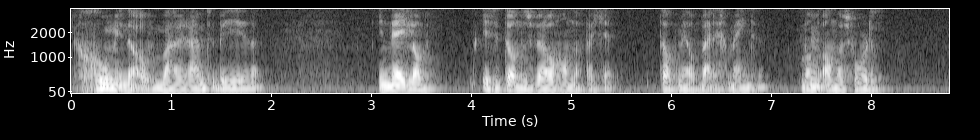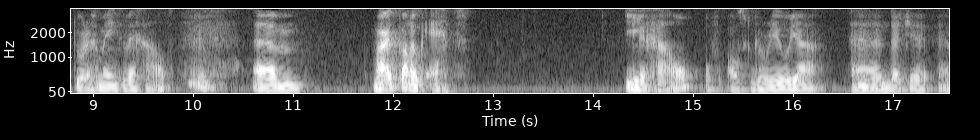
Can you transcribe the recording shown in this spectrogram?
groen in de openbare ruimte beheren. In Nederland is het dan dus wel handig dat je dat meldt bij de gemeente. Want Hm. anders wordt het door de gemeente weggehaald. Mhm. Ehm, maar het kan ook echt illegaal of als guerrilla. eh, Mhm. Dat je eh,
